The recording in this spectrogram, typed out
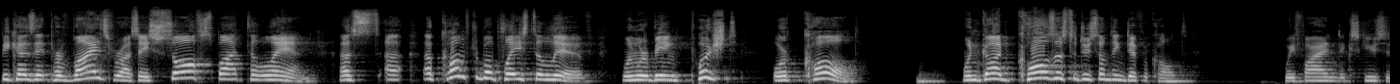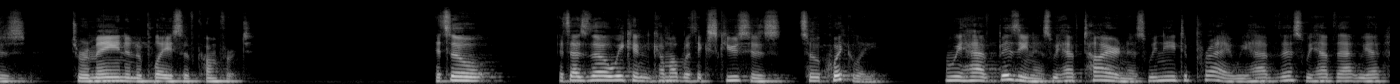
because it provides for us a soft spot to land, a, a, a comfortable place to live when we're being pushed or called. When God calls us to do something difficult, we find excuses to remain in a place of comfort. It's, so, it's as though we can come up with excuses so quickly. We have busyness, we have tiredness, we need to pray, we have this, we have that, we have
